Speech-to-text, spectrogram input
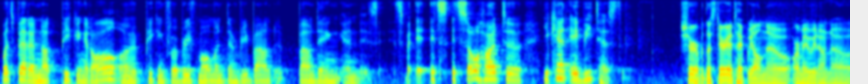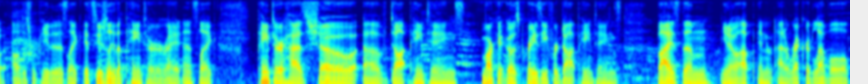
what's better, not peaking at all or peaking for a brief moment and rebound bounding? And it's it's it's it's so hard to you can't A B test. Sure, but the stereotype we all know, or maybe we don't know, I'll just repeat it, is like it's usually the painter, right? And it's like painter has show of dot paintings, market goes crazy for dot paintings, buys them, you know, up in at a record level.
